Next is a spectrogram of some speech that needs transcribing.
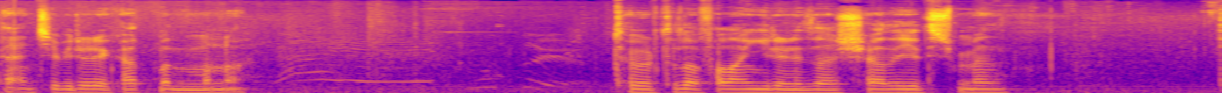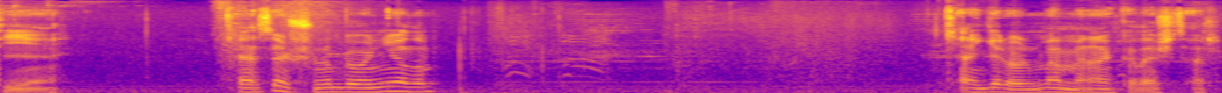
Pençe bilerek atmadım ona. Turtle'a falan gireriz aşağıda yetişmez diye. Gelsen şunu bir oynayalım. Gel gel ölmem ben arkadaşlar.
